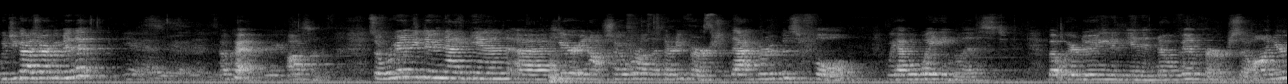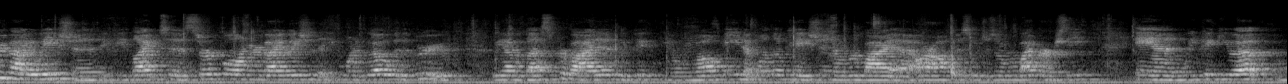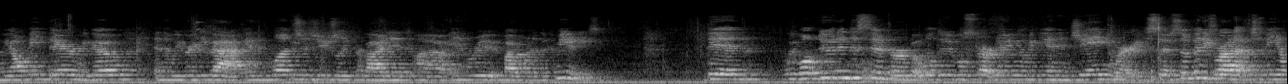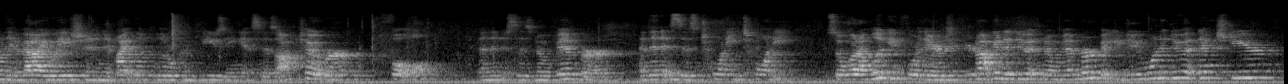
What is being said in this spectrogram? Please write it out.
Would you guys recommend it? Yes. Okay, awesome. So we're going to be doing that again uh, here in October on the 31st. That group is full. We have a waiting list, but we're doing it again in November. So on your evaluation, if you'd like to circle on your evaluation that you want to go with a group, we have a bus provided. We pick, you know, we all meet at one location over by uh, our office, which is over by Mercy. And we pick you up, and we all meet there, we go, and then we bring you back. And lunch is usually provided uh, en route by one of the communities. Then we won't do it in December, but we'll do we'll start doing them again in January. So somebody brought up to me on the evaluation, it might look a little confusing. It says October full, and then it says November, and then it says 2020. So what I'm looking for there is if you're not going to do it in November, but you do want to do it next year,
